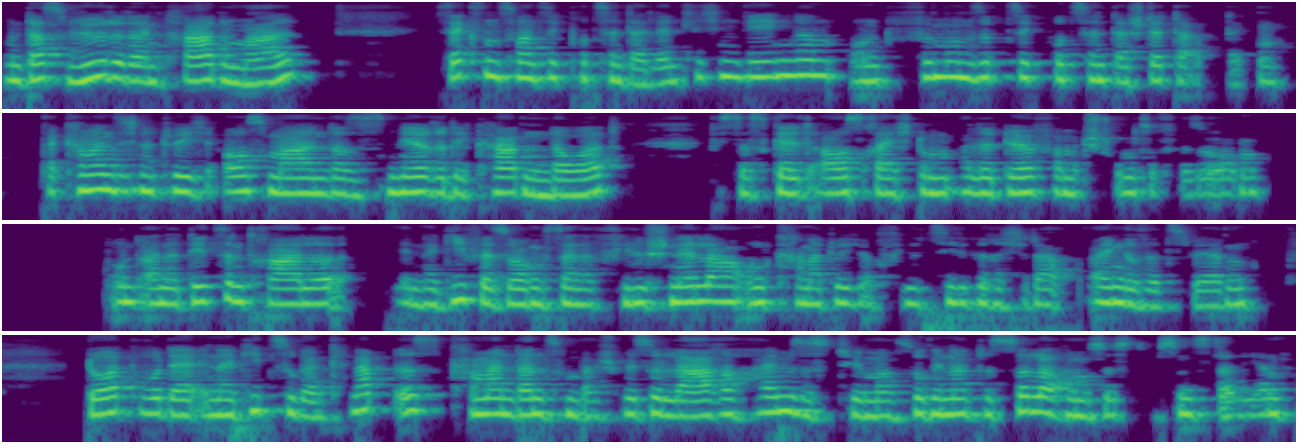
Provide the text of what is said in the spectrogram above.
Und das würde dann gerade mal 26 Prozent der ländlichen Gegenden und 75 Prozent der Städte abdecken. Da kann man sich natürlich ausmalen, dass es mehrere Dekaden dauert, bis das Geld ausreicht, um alle Dörfer mit Strom zu versorgen. Und eine dezentrale Energieversorgung ist dann viel schneller und kann natürlich auch viel zielgerichteter eingesetzt werden. Dort, wo der Energiezugang knapp ist, kann man dann zum Beispiel solare Heimsysteme, sogenannte Solar Home Systems installieren.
